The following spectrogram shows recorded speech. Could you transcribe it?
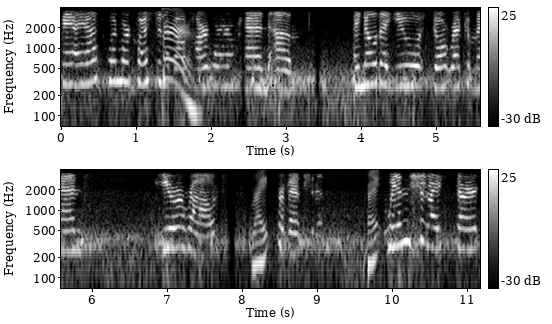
May I ask one more question Sure. about heartworm? And um, I know that you don't recommend year-round Right. prevention. Right. When should I start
